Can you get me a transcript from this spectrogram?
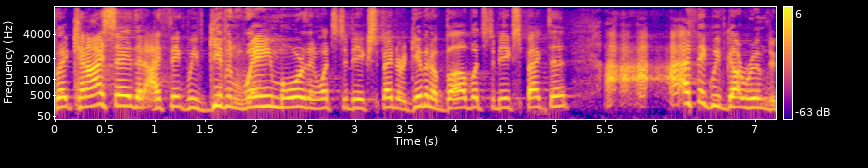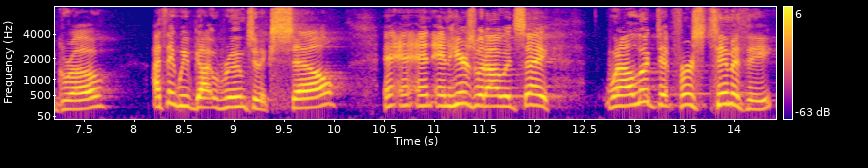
but can I say that I think we've given way more than what's to be expected or given above what's to be expected? I, I, I think we've got room to grow. I think we've got room to excel. And, and, and here's what I would say when I looked at First Timothy,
